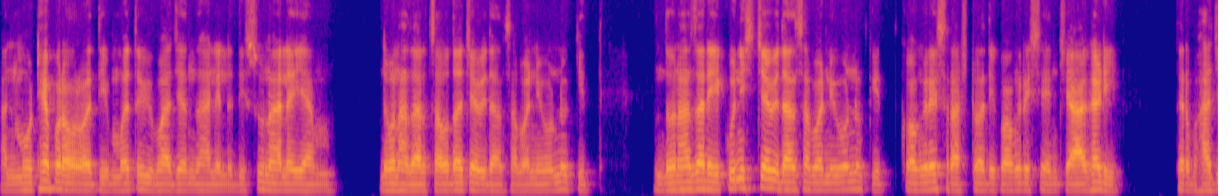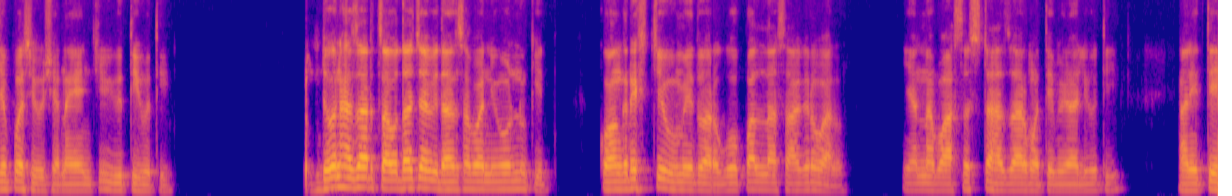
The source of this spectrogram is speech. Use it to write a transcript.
आणि मोठ्या प्रमाणावरती मतविभाजन झालेलं दिसून आलं या दोन हजार चौदाच्या विधानसभा निवडणुकीत. दोन हजार एकोणीसच्या विधानसभा निवडणुकीत काँग्रेस राष्ट्रवादी काँग्रेस यांची आघाडी तर भाजप शिवसेना यांची युती होती. दोन हजार चौदाच्या विधानसभा निवडणुकीत काँग्रेसचे उमेदवार गोपालदास अग्रवाल यांना बासष्ट हजार मते मिळाली होती आणि ते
